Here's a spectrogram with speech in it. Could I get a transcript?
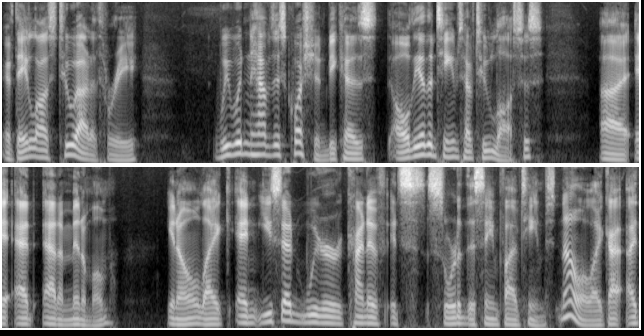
if they lost two out of three, we wouldn't have this question because all the other teams have two losses uh, at, at a minimum. You know, like, and you said we're kind of, it's sort of the same five teams. No, like, I, I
